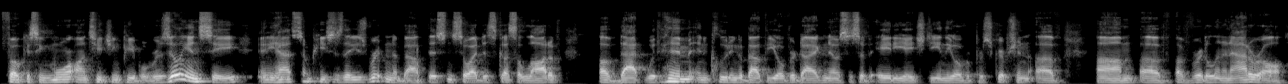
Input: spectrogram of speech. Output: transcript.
focusing more on teaching people resiliency. And he has some pieces that he's written about this. And so I discuss a lot of of that with him, including about the overdiagnosis of ADHD and the overprescription of um, of, of Ritalin and Adderall.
